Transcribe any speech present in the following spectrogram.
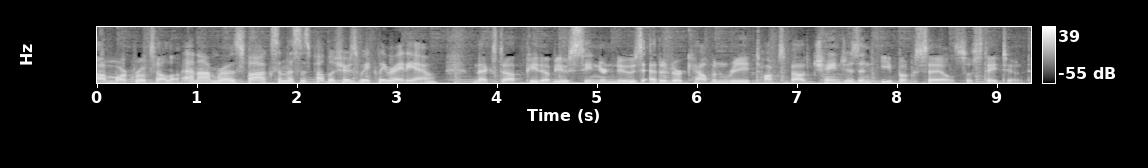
I'm Mark Rotella. And I'm Rose Fox, and this is Publishers Weekly Radio. Next up, PW Senior News Editor Calvin Reed talks about changes in ebook sales, so stay tuned.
